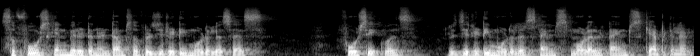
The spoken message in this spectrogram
So force can be written in terms of rigidity modulus as force equals rigidity modulus times small l times capital L.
